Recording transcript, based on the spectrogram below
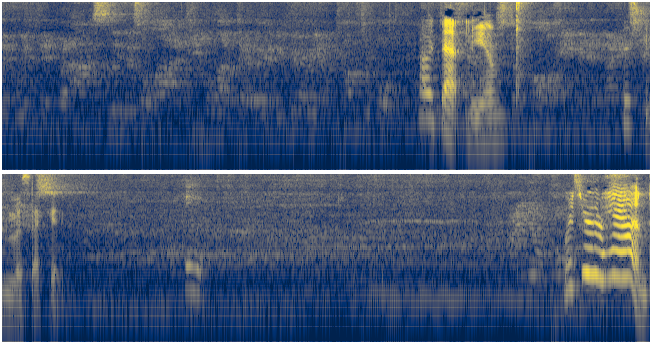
live with it, but honestly, there's a lot of people out there that are gonna be very uncomfortable. How's that, Liam? Just give him a second. Where's your other hand?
